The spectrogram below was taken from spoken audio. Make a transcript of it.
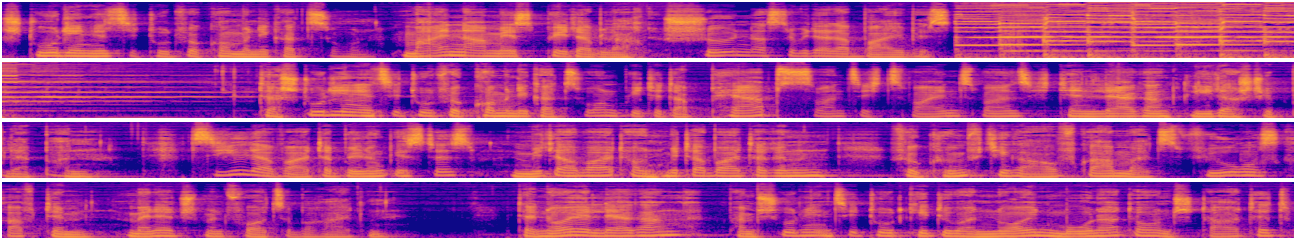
Studieninstitut für Kommunikation. Mein Name ist Peter Blach. Schön, dass du wieder dabei bist. Das Studieninstitut für Kommunikation bietet ab Herbst 2022 den Lehrgang Leadership Lab an. Ziel der Weiterbildung ist es, Mitarbeiter und Mitarbeiterinnen für künftige Aufgaben als Führungskraft im Management vorzubereiten. Der neue Lehrgang beim Studieninstitut geht über neun Monate und startet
